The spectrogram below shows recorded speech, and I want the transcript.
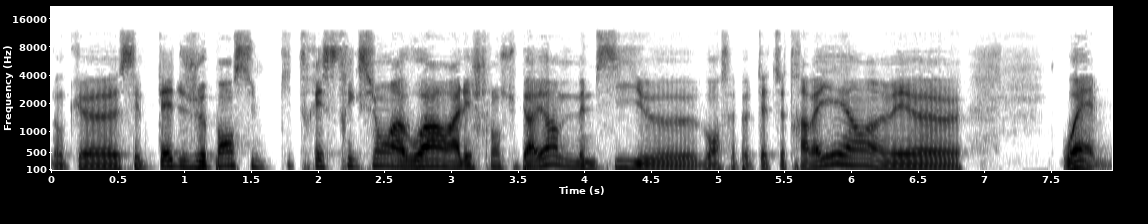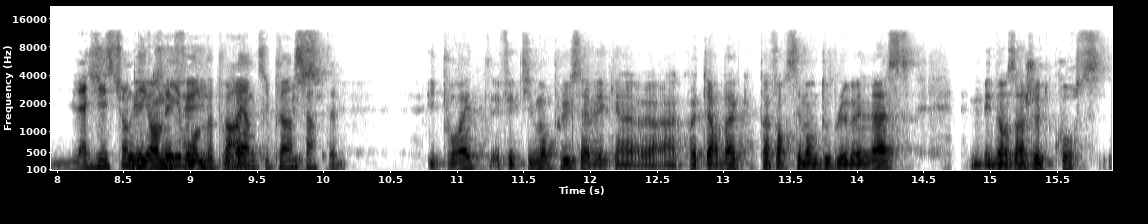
Donc euh, c'est peut-être, je pense, une petite restriction à avoir à l'échelon supérieur, même si euh, bon, ça peut peut-être se travailler, hein, mais ouais, la gestion oui, de l'équilibre me paraît un petit peu incertaine. Il pourrait être effectivement plus avec un, un, quarterback, pas forcément double menace, mais dans un jeu de course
